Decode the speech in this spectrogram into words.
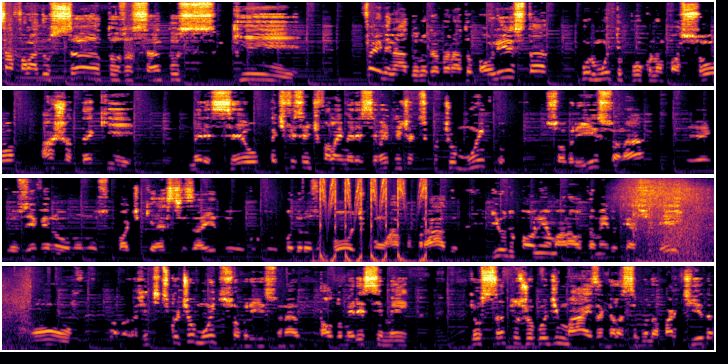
começar a falar do Santos, o Santos que foi eliminado no Campeonato Paulista, por muito pouco não passou, acho até que mereceu. É difícil a gente falar em merecimento, a gente já discutiu muito sobre isso, né? E, inclusive no, no, nos podcasts aí do, do Poderoso Pod com o Rafa Prado e o do Paulinho Amaral também do Cast Day, o, a gente discutiu muito sobre isso, né? O tal do merecimento que o Santos jogou demais aquela segunda partida.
